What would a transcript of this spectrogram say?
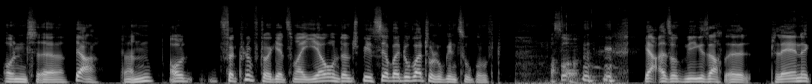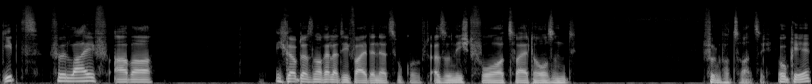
und ja, dann verknüpft euch jetzt mal hier und dann spielst du ja bei Dubatuluk in Zukunft. Achso. Ja, also wie gesagt, Pläne gibt's für live, aber ich glaube, das ist noch relativ weit in der Zukunft. Also nicht vor 2025. Okay.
